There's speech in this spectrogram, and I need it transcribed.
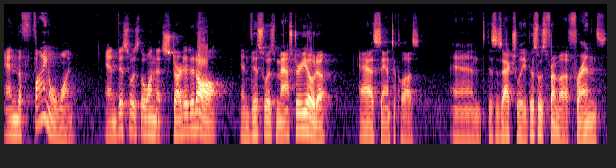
and the final one, and this was the one that started it all, and this was Master Yoda as Santa Claus and this is actually this was from a friend's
